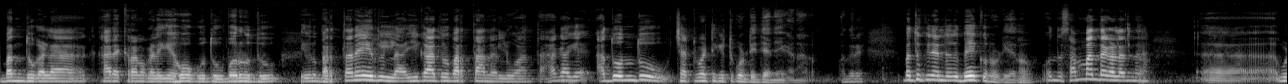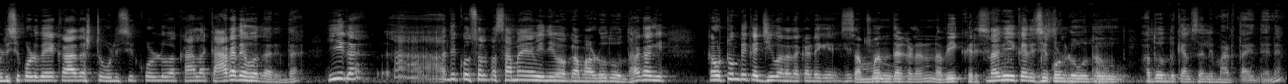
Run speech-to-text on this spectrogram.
ಬಂಧುಗಳ ಕಾರ್ಯಕ್ರಮಗಳಿಗೆ ಹೋಗುವುದು ಬರುವುದು ಇವನು ಬರ್ತಾನೇ ಇರಲಿಲ್ಲ. ಈಗಾದರೂ ಬರ್ತಾನಲ್ವ ಅಂತ. ಹಾಗಾಗಿ ಅದೊಂದು ಚಟುವಟಿಕೆ ಇಟ್ಟುಕೊಂಡಿದ್ದೇನೆ ಈಗ ನಾನು. ಅಂದರೆ ಬದುಕಿನಲ್ಲಿ ಅದು ಬೇಕು ನೋಡಿ ಅದು. ಒಂದು ಸಂಬಂಧಗಳನ್ನು ಉಳಿಸಿಕೊಳ್ಳಬೇಕಾದಷ್ಟು ಉಳಿಸಿಕೊಳ್ಬೇಕಾದಷ್ಟು ಉಳಿಸಿಕೊಳ್ಳುವ ಕಾಲಕ್ಕೆ ಆಗದೆ ಹೋದರಿಂದ ಈಗ ಅದಕ್ಕೊಂದು ಸ್ವಲ್ಪ ಸಮಯ ವಿನಿಯೋಗ ಮಾಡುವುದು ಅಂತ ಹಾಗಾಗಿ ಕೌಟುಂಬಿಕ ಜೀವನದ ಕಡೆಗೆ ಸಂಬಂಧಗಳನ್ನು ನವೀಕರಿಸಿ ನವೀಕರಿಸಿಕೊಳ್ಳುವುದು ಅದೊಂದು ಕೆಲಸದಲ್ಲಿ ಮಾಡ್ತಾ ಇದ್ದೇನೆ.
